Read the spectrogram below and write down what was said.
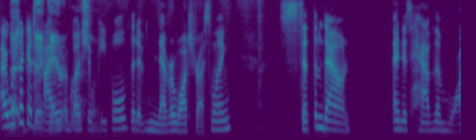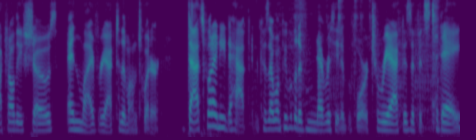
I wish I could hire a bunch wrestling. of people that have never watched wrestling, sit them down, and just have them watch all these shows and live react to them on Twitter. That's what I need to happen because I want people that have never seen it before to react as if it's today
